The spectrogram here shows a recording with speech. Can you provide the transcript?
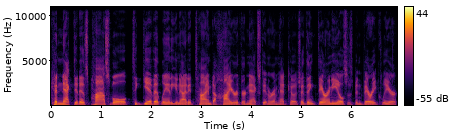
connected as possible to give Atlanta United time to hire their next interim head coach. I think Darren Eales has been very clear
